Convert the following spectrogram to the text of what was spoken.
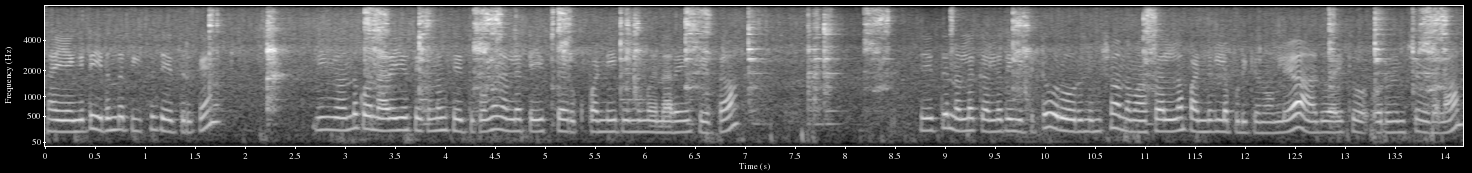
நான் என்கிட்ட இருந்த பீஸை சேர்த்துருக்கேன். நீங்கள் வந்து கொஞ்சம் நிறைய சேர்க்கணும் சேர்த்துக்கோங்க. நல்லா டேஸ்ட்டாக இருக்கும். பன்னீர் இன்னும் கொஞ்சம் நிறைய சேர்த்தா. சேர்த்து நல்லா கிளறி விட்டுட்டு ஒரு ஒரு நிமிஷம் அந்த மசாலாலாம் பன்னீரில் பிடிக்கணும் இல்லையா? அது வரைக்கும் ஒரு நிமிஷம் விடலாம்.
